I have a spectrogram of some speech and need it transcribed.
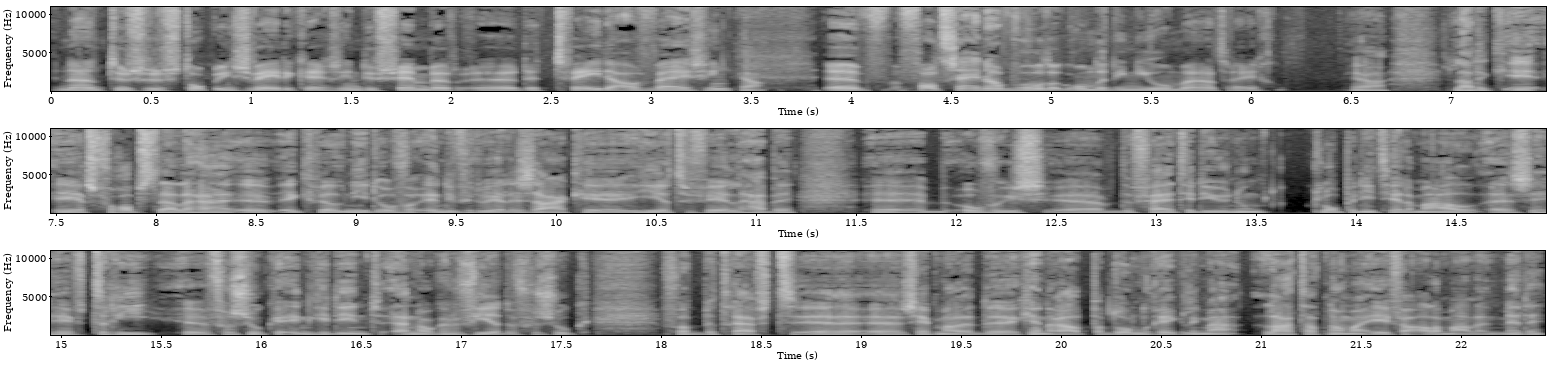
Na een tussenstop in Zweden kregen in december de tweede afwijzing. Ja. valt zij nou bijvoorbeeld ook onder die nieuwe maatregel? Ja, laat ik e eerst vooropstellen, hè, uh, ik wil niet over individuele zaken hier te veel hebben. Uh, overigens, uh, de feiten die u noemt kloppen niet helemaal. ze heeft drie verzoeken ingediend en nog een vierde verzoek wat betreft zeg maar de generaal pardonregeling. Maar laat dat nog maar even allemaal in het midden.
